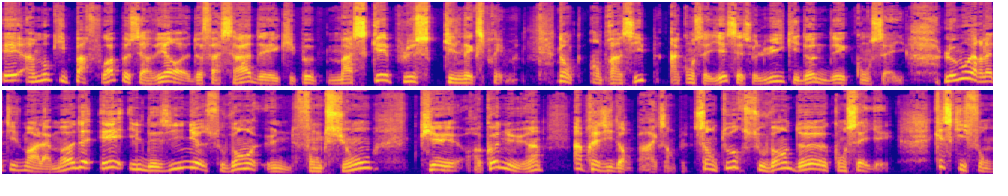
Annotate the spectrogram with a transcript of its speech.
et un mot qui parfois peut servir de façade et qui peut masquer plus qu'il n'exprime. Donc, en principe, un conseiller, c'est celui qui donne des conseils. Le mot est relativement à la mode et il désigne souvent une fonction qui est reconnue. Hein. Un président, par exemple, s'entoure souvent de conseillers. Qu'est-ce qu'ils font?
